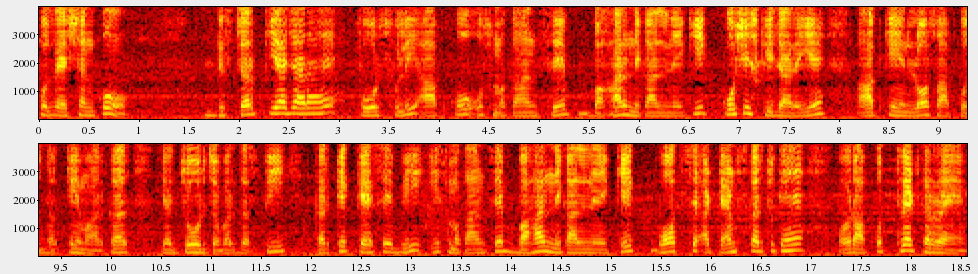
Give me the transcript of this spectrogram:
पोजेशन को डिस्टर्ब किया जा रहा है। फोर्सफुली आपको उस मकान से बाहर निकालने की कोशिश की जा रही है। आपके इन लॉस आपको धक्के मारकर या ज़ोर ज़बरदस्ती करके कैसे भी इस मकान से बाहर निकालने के बहुत से अटेम्प्ट्स कर चुके हैं और आपको थ्रेट कर रहे हैं।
